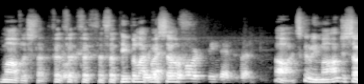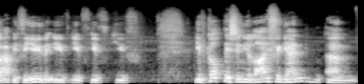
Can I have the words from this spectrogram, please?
Marvelous though. For for, for, for, for people like so, yeah, myself. forward to seeing them as well. Oh, it's going to be. Mar- I'm just so happy for you that you've you've you've you've you've got this in your life again, um,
